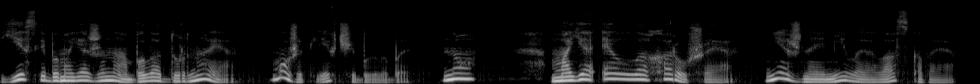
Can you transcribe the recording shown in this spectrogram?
если бы моя жена была дурная, может, легче было бы. Но моя Элла хорошая, нежная, милая, ласковая.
